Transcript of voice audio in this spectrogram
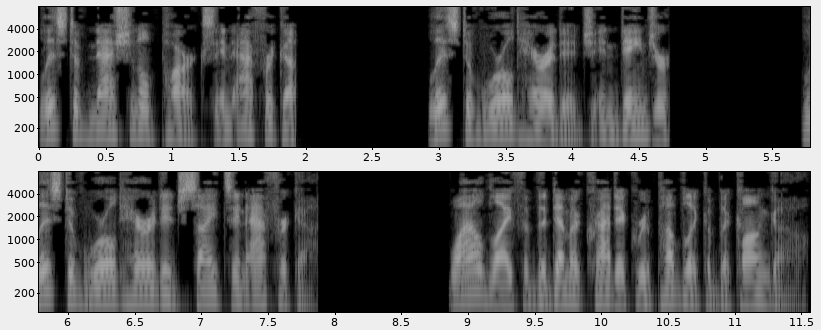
List of national parks in Africa List of World Heritage in danger List of World Heritage Sites in Africa. Wildlife of the Democratic Republic of the Congo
